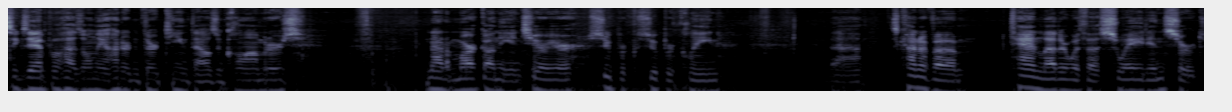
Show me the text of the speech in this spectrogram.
This example has only 113,000 kilometers. Not a mark on the interior, super, super clean. Uh, it's kind of a tan leather with a suede insert.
